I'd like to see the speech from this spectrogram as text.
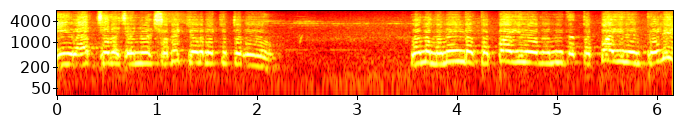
ಈ ರಾಜ್ಯದ ಜನರ ಕ್ಷಮೆ ಕೇಳಬೇಕಿತ್ತು ನೀವು ನನ್ನ ಮನೆಯಿಂದ ತಪ್ಪಾಗಿದೆ ನನ್ನಿಂದ ತಪ್ಪಾಗಿದೆ ಅಂತೇಳಿ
